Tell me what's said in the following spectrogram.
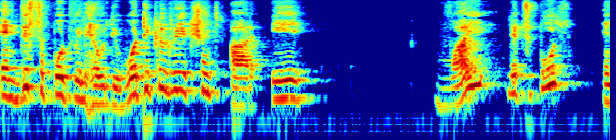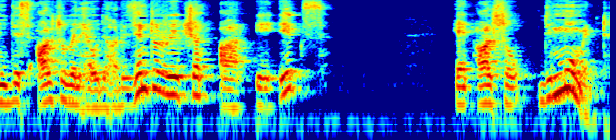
and this support will have the vertical reactions are A, Y let's suppose and this also will have the horizontal reaction RAX and also the moment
